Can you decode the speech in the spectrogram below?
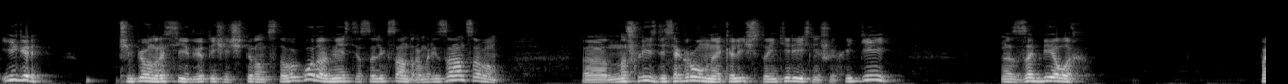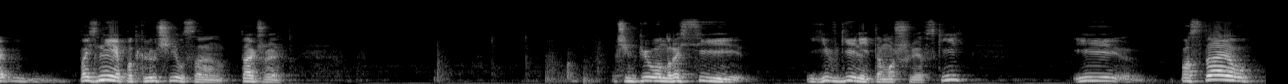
Игорь, чемпион России 2014 года, вместе с Александром Рязанцевым, нашли здесь огромное количество интереснейших идей за белых. Позднее подключился также чемпион России Евгений Томашевский и поставил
